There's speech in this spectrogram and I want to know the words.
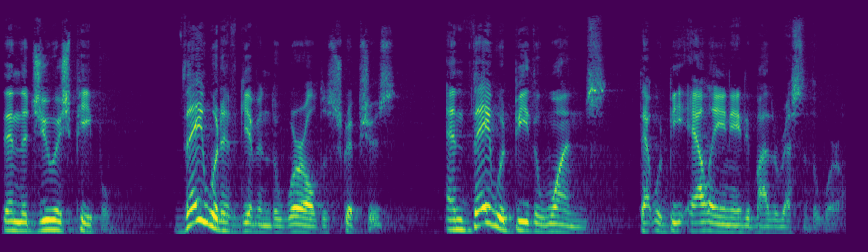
than the Jewish people, they would have given the world the scriptures, and they would be the ones that would be alienated by the rest of the world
